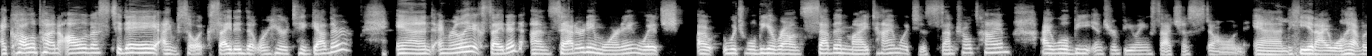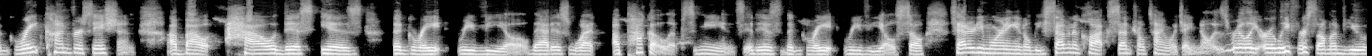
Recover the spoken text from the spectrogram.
I call upon all of us today. I'm so excited that we're here together. And I'm really excited on Saturday morning, which, uh, which will be around 7 my time, which is central time, I will be interviewing Sacha Stone. And he and I will have a great conversation about how this is the great reveal. That is what apocalypse means. It is the great reveal. So Saturday morning, it'll be 7 o'clock central time, which I know is really early for some of you,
